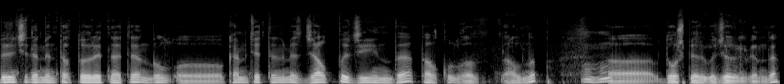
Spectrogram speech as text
биринчиден мен тактоо иретин айтайын бул комитеттен эмес жалпы жыйында талкууга алынып добуш берүүгө жиберилген да.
